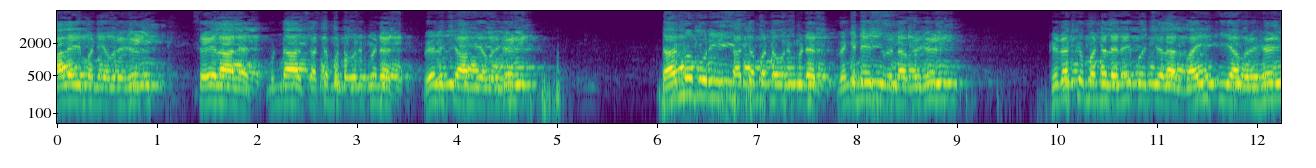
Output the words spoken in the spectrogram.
ஆலயமணி அவர்கள் செயலாளர் முன்னாள் சட்டமன்ற உறுப்பினர் வேலுச்சாமி அவர்கள் தர்மபுரி சட்டமன்ற உறுப்பினர் வெங்கடேஸ்வரன் அவர்கள் கிழக்கு மண்டல இணைப்புச் செயலர் வைகி அவர்கள்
